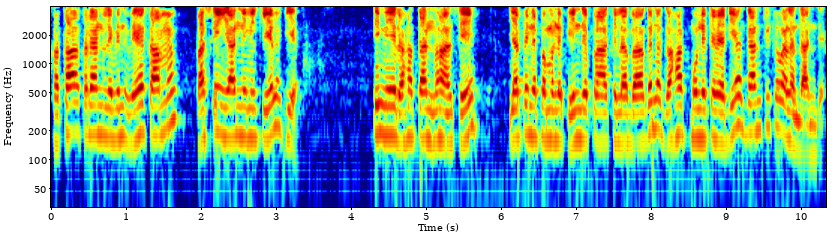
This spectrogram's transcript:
කතා කරන්න ලැබෙන වෙනකම් පස්සෙන් යන්නේ මේ කියලා ගියා. ඉතින් මේ රහතන් වහන්සේ යැපෙන පමණ පින්ඳ ප්‍රාති ලබාගෙන ගහක් මුලට වැඩියා දන් ටික වළඳන්නේ.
